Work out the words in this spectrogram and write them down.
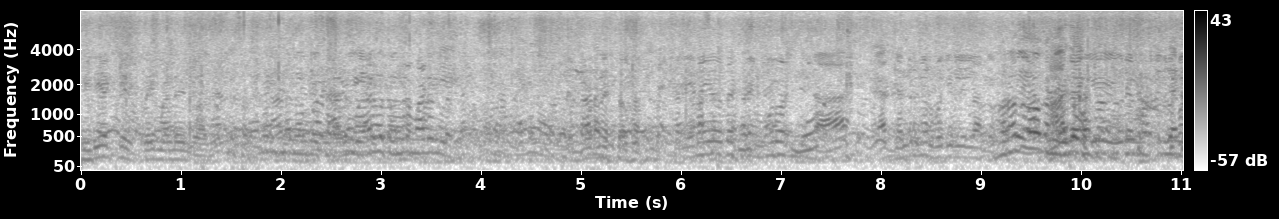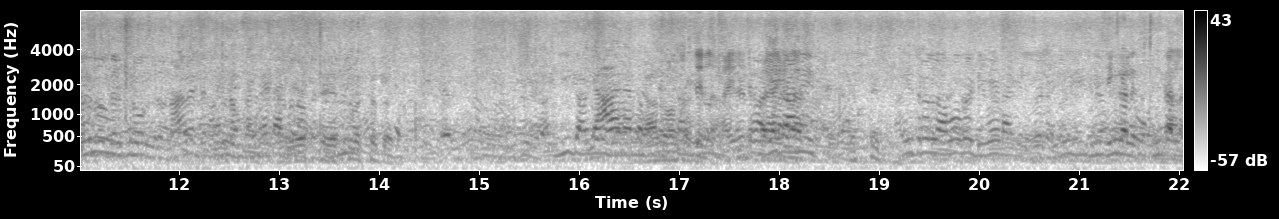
ಹಿಡಿಯೋಕ್ಕೆ ಟ್ರೈ ಮಾಡೇ ಇಲ್ವಾ ಅದು? ಎಷ್ಟು ಎಷ್ಟು ವರ್ಷದ್ದು ಅದು? ಯಾವ್ದು ಅಂತ ಸಿಂಗಲ್ ಸಿಂಗಲ್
